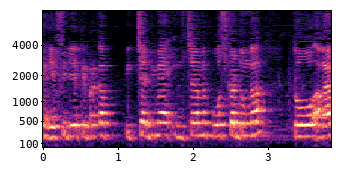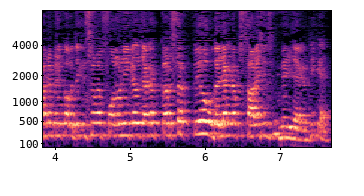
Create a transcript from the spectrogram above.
या फिर ये पेपर का पिक्चर भी मैं इंस्टाग्राम में पोस्ट कर दूँगा। तो अगर आपने मेरे को अभी इंस्टाग्राम में फॉलो नहीं किया तो जाकर कर सकते हो, उधर जाकर आप सारी चीज़ मिल जाएगा, ठीक है?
